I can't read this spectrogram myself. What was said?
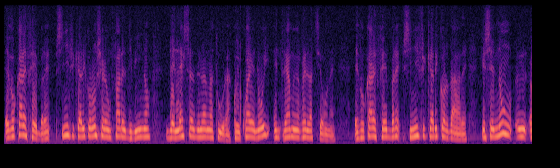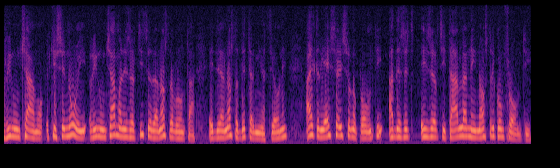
Evocare febbre significa riconoscere un fare divino dell'essere della natura, col quale noi entriamo in relazione Evocare febbre significa ricordare che se, eh, che se noi rinunciamo all'esercizio della nostra volontà e della nostra determinazione, altri esseri sono pronti ad eser- esercitarla nei nostri confronti.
